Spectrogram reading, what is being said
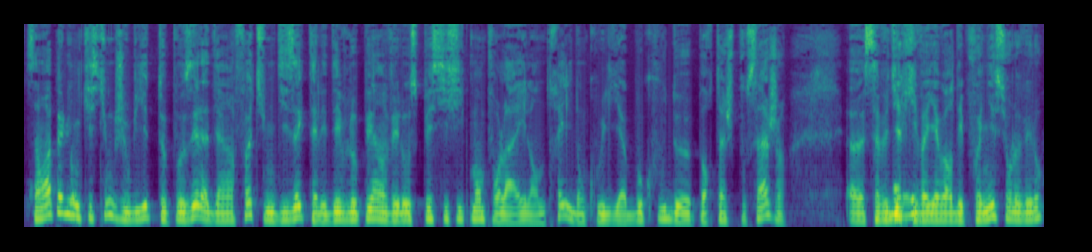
Ça me rappelle une question que j'ai oublié de te poser la dernière fois. Tu me disais que tu allais développer un vélo spécifiquement pour la Highland Trail, donc où il y a beaucoup de portage-poussage. Euh, ça veut dire qu'il va y avoir des poignées sur le vélo?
